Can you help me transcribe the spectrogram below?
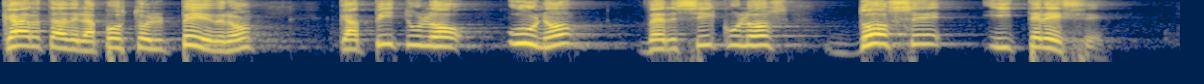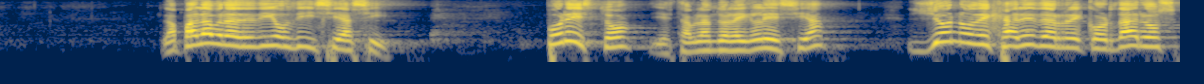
carta del apóstol Pedro, capítulo 1, versículos 12 y 13. La palabra de Dios dice así. Por esto, y está hablando la iglesia, yo no dejaré de recordaros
